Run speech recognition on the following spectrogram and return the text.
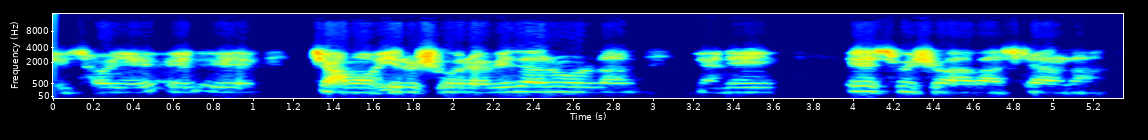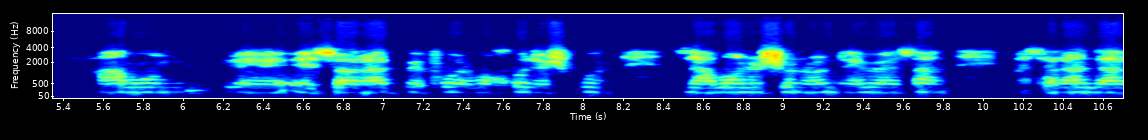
چیزهای جماهیر شوروی در آوردن. یعنی اسمش رو عوض کردن. همون اسارت به فرم خودش بود. زبانشون رو نمیزن مثلا در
